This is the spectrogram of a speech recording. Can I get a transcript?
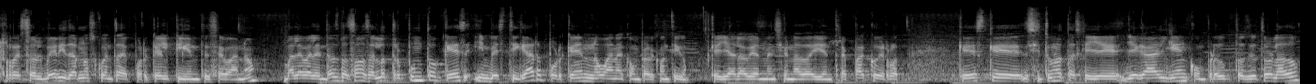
resolver y darnos cuenta de por qué el cliente se va, ¿no? Vale, vale, entonces pasamos al otro punto que es investigar por qué no van a comprar contigo, que ya lo habían mencionado ahí entre Paco y Rod, que es que si tú notas que lle- llega alguien con productos de otro lado,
